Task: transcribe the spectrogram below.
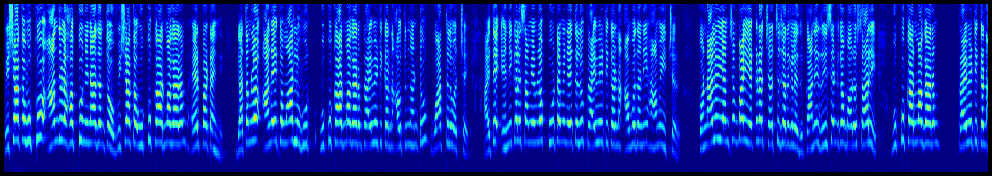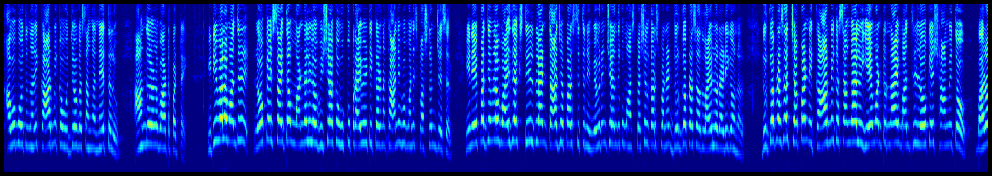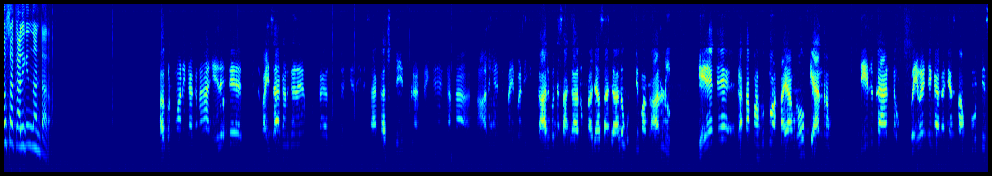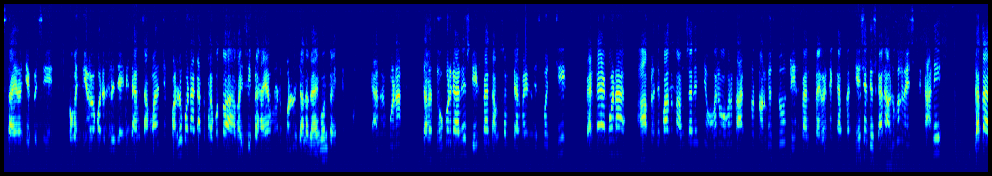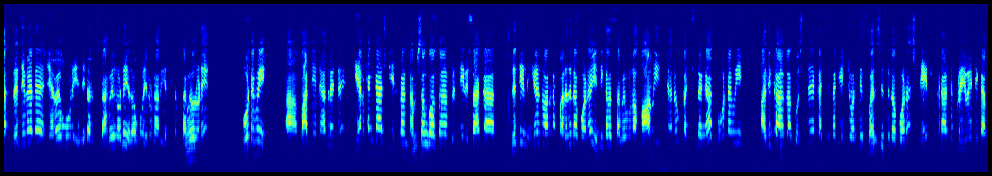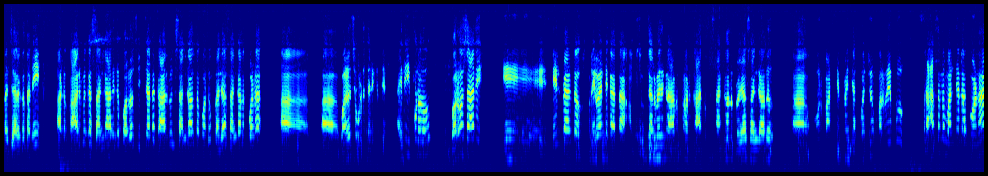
విశాఖ ఉక్కు ఆంధ్రుల హక్కు నినాదంతో విశాఖ ఉక్కు కర్మాగారం ఏర్పాటైంది. గతంలో అనేక మార్లు ఉక్- ఉక్కు కర్మాగారం ప్రైవేటీకరణ అవుతుందంటూ వార్తలు వచ్చాయి. అయితే ఎన్నికల సమయంలో కూటమి నేతలు ప్రైవేటీకరణ అవ్వదని హామీ ఇచ్చారు. కొన్నాళ్ళు ఈ అంశంపై ఎక్కడా చర్చ జరగలేదు. కానీ రీసెంట్గా మరోసారి ఉక్కు కర్మాగారం ప్రైవేటీకరణ అవ్వబోతుందని కార్మిక ఉద్యోగ సంఘ నేతలు ఆందోళన బాటపట్టాయి ఇటీవల మంత్రి లోకేష్ సైతం మండలిలో విశాఖ ఉక్కు ప్రైవేటీకరణ కానివ్వమని స్పష్టం చేశారు. ఈ నేపథ్యంలో వైజాగ్ స్టీల్ ప్లాంట్ తాజా పరిస్థితిని వివరించేందుకు మా స్పెషల్ కరెస్పాండెంట్ దుర్గాప్రసాద్ లైవ్లో రెడీగా ఉన్నారు. దుర్గాప్రసాద్ చెప్పండి కార్మిక సంఘాలు ఏమంటున్నాయి? మంత్రి లోకేష్ హామీతో భరోసా కలిగిందంటారా? గుడ్ మార్నింగ్ అక్కడ ఏదైతే వైజాగ్ అనగానే కొత్తగా గుర్తొచ్చేది విశాఖ స్టీల్ ప్లాంట్. అయితే గత నాలుగేళ్ళు పైబడి కార్మిక సంఘాలు ప్రజా సంఘాలు ఉద్యమకారులు ఏదైతే గత ప్రభుత్వ హయాంలో కేంద్రం స్టీల్ ప్లాంట్ ప్రైవేటీకరణ చేస్తాం పూర్తి స్థాయిలో అని చెప్పేసి ఒక జీవో కూడా రిలీజ్ అయింది దానికి సంబంధించిన పనులు కూడా గత ప్రభుత్వ వైసీపీ హయాంలో పనులు చాలా వేగవంతం అయింది కేంద్రం కూడా చాలా దూకుడుగానే స్టీల్ ప్లాంట్ అంశం తెరమైన తీసుకొచ్చి వెంటనే కూడా ఆ ప్రతిపాదన అనుసరించి ఒకరి ఒకరు కార్మికులు తొలగిస్తూ స్టీల్ ప్లాంట్ ప్రైవేటీకరణ చేసే దిశగానే అడుగులు వేసింది. కానీ గత రెండు వేల ఇరవై మూడు ఎన్నికల సమయంలోనే ఇరవై మూడు ఇరవై నాలుగు ఎన్నికల సమయంలోనే కూటమి ఆ పార్టీ నేతలైతే కీలకంగా స్టీల్ ప్లాంట్ అంశం కోసం ప్రతి విశాఖ ప్రతి నియోజకవర్గ పరిధిలో కూడా ఎన్నికల సమయంలో హామీ ఇచ్చారు. ఖచ్చితంగా కూటమి అధికారులకు వస్తే ఖచ్చితంగా ఎటువంటి పరిస్థితుల్లో కూడా స్టీల్ ప్లాంట్ ప్రైవేటీకరణ జరగదని అటు కార్మిక సంఘాలకి భరోసా ఇచ్చారు. కార్మిక సంఘాలతో పాటు ప్రజా సంఘాలకు కూడా ఆ భరోసా ఇవ్వడం జరిగింది. అయితే ఇప్పుడు మరోసారి ఈ స్టీల్ ప్లాంట్ ప్రైవేటీకరణ అంశం తెర మీదకి రావడంతో అటు కార్మిక సంఘాలు ప్రజా సంఘాలు ఆ ఊరుబాటు చెప్పని చెప్పవచ్చు మరోవైపు శాసన మండలిలో కూడా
